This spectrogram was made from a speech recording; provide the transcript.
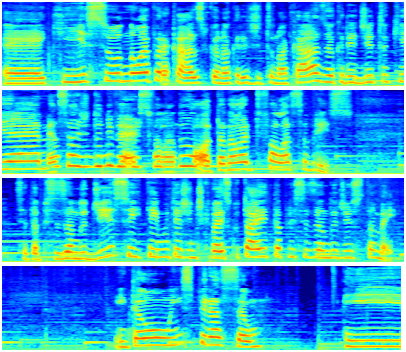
é, que isso não é por acaso, porque eu não acredito no acaso, eu acredito que é mensagem do universo falando: ó, tá na hora de falar sobre isso. Você tá precisando disso e tem muita gente que vai escutar e tá precisando disso também. Então, inspiração. E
